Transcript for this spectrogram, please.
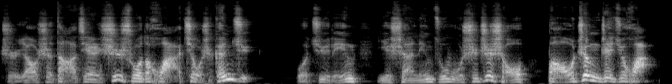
只要是大剑师说的话，就是根据。我巨灵以闪灵族武士之手，保证这句话。”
